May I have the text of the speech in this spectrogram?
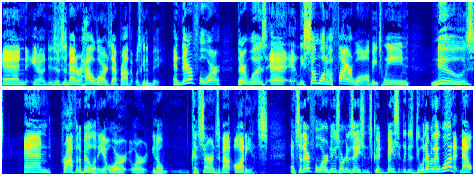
and you know it just doesn't matter how large that profit was going to be, and therefore there was a, at least somewhat of a firewall between news and profitability, or or you know concerns about audience, and so therefore news organizations could basically just do whatever they wanted. Now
